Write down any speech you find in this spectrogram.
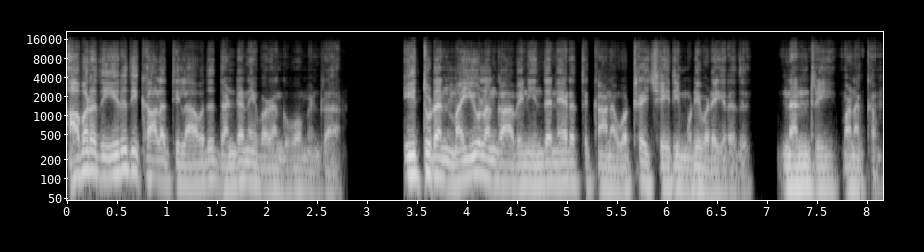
அவரது இறுதி காலத்திலாவது தண்டனை வழங்குவோம் என்றார். இத்துடன் மையுலங்காவின் இந்த நேரத்துக்கான ஒற்றை செய்தி முடிவடைகிறது. நன்றி வணக்கம்.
